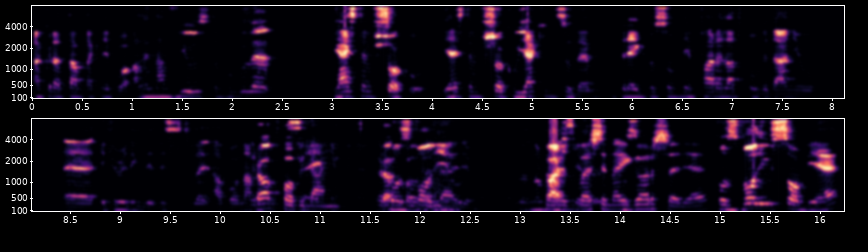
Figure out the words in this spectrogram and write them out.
akurat tam tak nie było, ale na Views to w ogóle ja jestem w szoku. Ja jestem w szoku, jakim cudem Drake dosłownie parę lat po wydaniu e, If You're Reading This Is Too Late, albo na Rok po wydaniu. Rok pozwolił, po wydaniu. No, no to właśnie, jest właśnie najgorsze, nie? Pozwolił sobie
